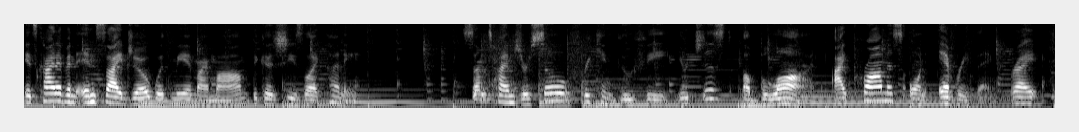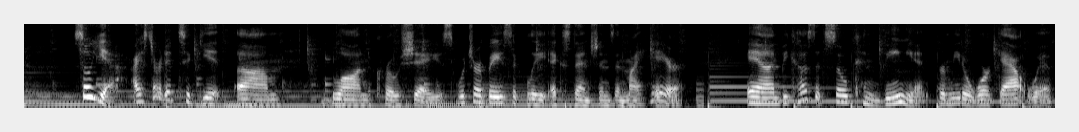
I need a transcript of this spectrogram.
it's kind of an inside joke with me and my mom because she's like, honey, sometimes you're so freaking goofy. You're just a blonde. I promise on everything, right? So yeah, I started to get um, blonde crochets, which are basically extensions in my hair. And because it's so convenient for me to work out with,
